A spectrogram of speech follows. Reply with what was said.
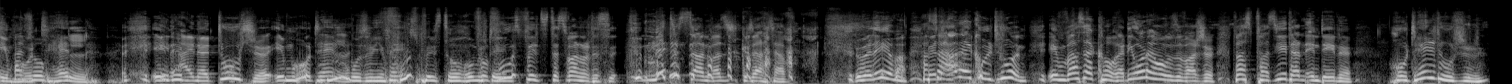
Im Also, Hotel. In, in einer Dusche im Hotel. So wie ein Fußpilz drauf Für rumstehen. Fußpilz, das war noch das Netteste an, was ich gedacht habe. Überlege mal, wenn du- andere Kulturen im Wasserkocher die Unterhose wasche, was passiert dann in denen? Hotelduschen.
